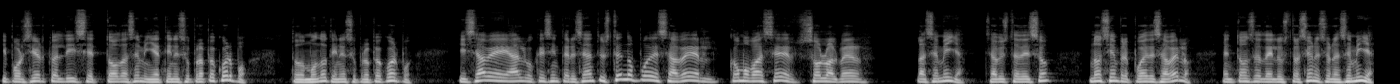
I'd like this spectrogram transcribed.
Y por cierto, él dice, toda semilla tiene su propio cuerpo. Todo mundo tiene su propio cuerpo. Y sabe algo que es interesante, usted no puede saber cómo va a ser solo al ver la semilla. ¿Sabe usted eso? No siempre puede saberlo. Entonces la ilustración es una semilla.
